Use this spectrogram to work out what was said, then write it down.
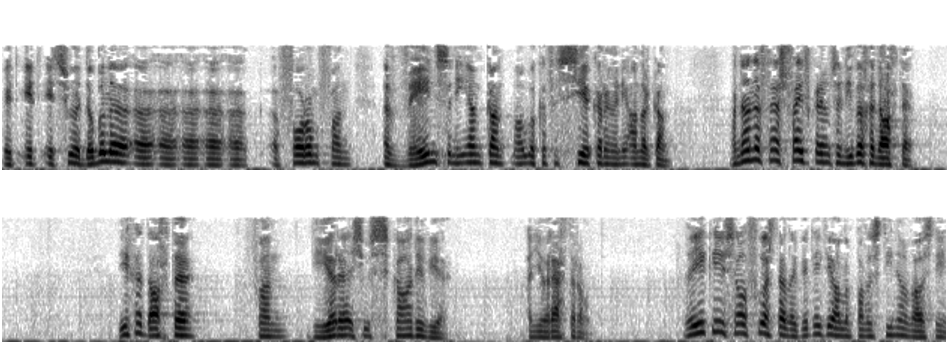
het het het so 'n dubbele 'n 'n 'n 'n 'n vorm van 'n wens aan die een kant, maar ook 'n versekering aan die ander kant. Want dan in vers 5 kry ons 'n nuwe gedagte die gedagte van die Here is jou skaduwee aan jou regterhand. Nou jy kan jouself voorstel, ek weet nie of jy al in Palestina was nie,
